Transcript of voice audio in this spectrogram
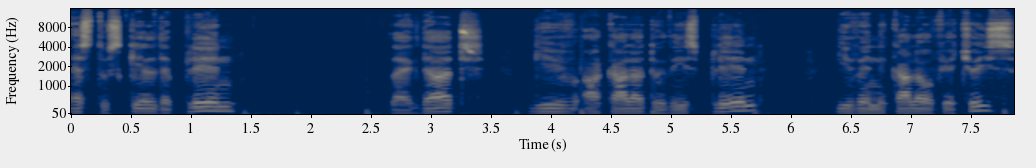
S to scale the plane like that. Give a color to this plane. Give any color of your choice.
